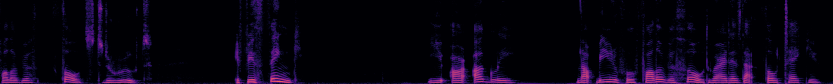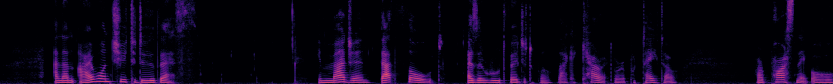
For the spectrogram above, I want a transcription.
follow your thoughts to the root. If you think you are ugly, not beautiful, follow your thought. Where does that thought take you? And then I want you to do this. Imagine that thought as a root vegetable, like a carrot or a potato or a parsnip, or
